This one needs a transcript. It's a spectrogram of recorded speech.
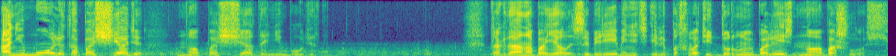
Они молят о пощаде, но пощады не будет. Тогда она боялась забеременеть или подхватить дурную болезнь, но обошлось.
